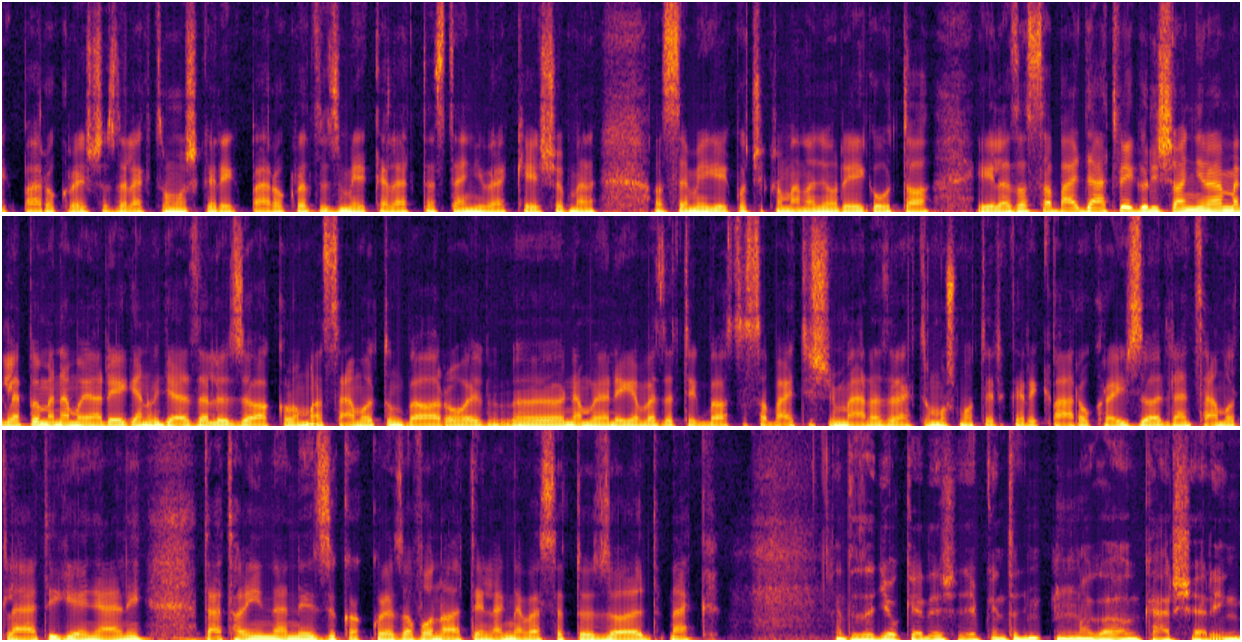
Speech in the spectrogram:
kerékpárokra és az elektromos kerékpárokra, ez miért kellett ezt ennyivel később, mert a személygépkocsikra már nagyon régóta él ez a szabály, de hát végül is annyira nem meglepő, mert nem olyan régen, ugye az előző alkalommal számoltunk be arról, hogy nem olyan régen vezették be azt a szabályt is, hogy már az elektromos motérkerékpárokra is zöld rendszámot lehet igényelni. Tehát ha innen nézzük, akkor ez a vonal tényleg nevezhető zöldnek. Hát ez egy jó kérdés egyébként, hogy maga a carsharing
